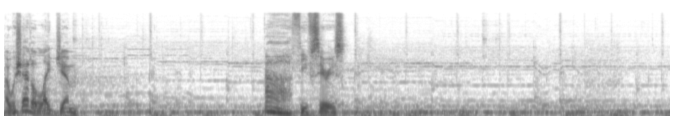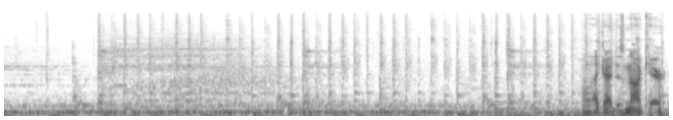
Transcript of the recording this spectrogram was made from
I wish I had a light gem. Ah, Thief series. That guy does not care.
